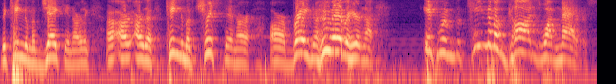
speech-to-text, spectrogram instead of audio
the kingdom of Jacob or the, or, or the kingdom of Tristan or, or Braden or whoever here tonight. It's when the kingdom of God is what matters.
